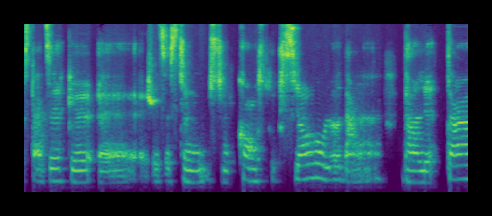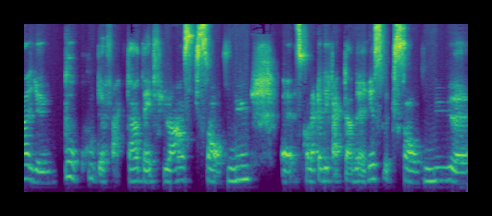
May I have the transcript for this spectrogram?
C'est-à-dire que euh, c'est une, construction là, dans, dans le temps. Il y a eu beaucoup de facteurs d'influence qui sont venus, euh, ce qu'on appelle des facteurs de risque, qui sont venus, euh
